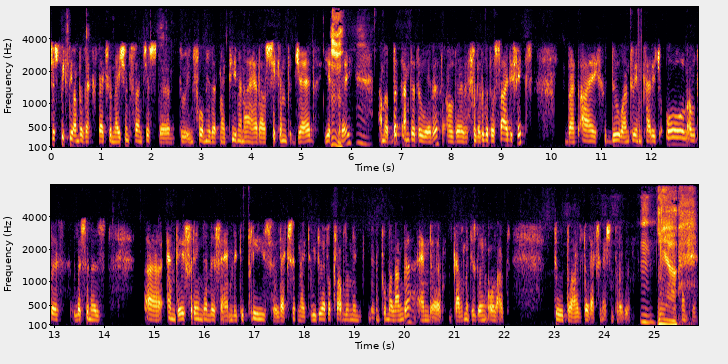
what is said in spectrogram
just quickly on the vac- vaccination front, just uh, to inform you that my team and I had our second jab yesterday. Mm. I'm a bit under the weather, although a little bit of side effects. But I do want to encourage all of the listeners uh, and their friends and their family to please vaccinate. We do have a problem in, in Mpumalanga, and uh, government is going all out to drive the vaccination program. Mm. Yeah. Thank you.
